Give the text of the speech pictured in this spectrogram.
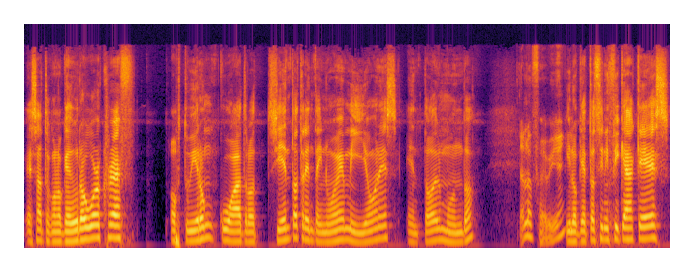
exacto, con lo que duró Warcraft, obtuvieron 439 millones en todo el mundo. Ya lo fue bien. Y lo que esto significa que es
